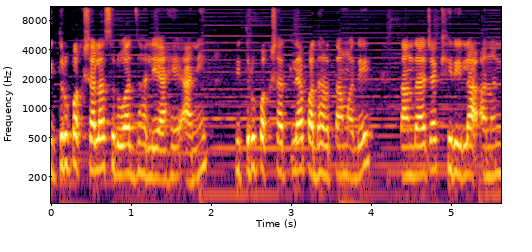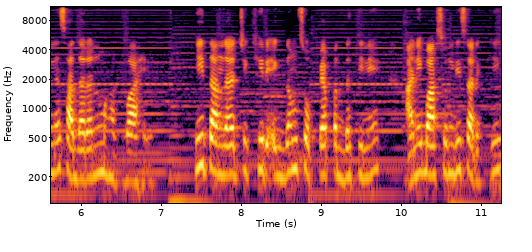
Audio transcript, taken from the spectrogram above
पितृपक्षाला सुरुवात झाली आहे आणि पितृपक्षातल्या पदार्थामध्ये तांदळाच्या खिरीला अनन्यसाधारण महत्त्व आहे. ही तांदळाची खीर एकदम सोप्या पद्धतीने आणि बासुंदीसारखी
